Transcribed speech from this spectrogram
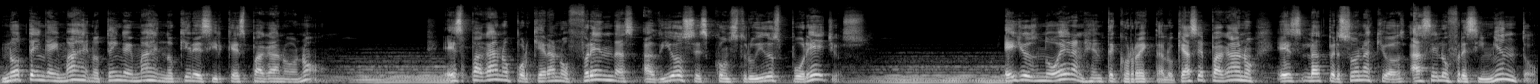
no tenga imagen o tenga imagen no quiere decir que es pagano o no. Es pagano porque eran ofrendas a dioses construidos por ellos. Ellos no eran gente correcta. Lo que hace pagano es la persona que hace el ofrecimiento.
